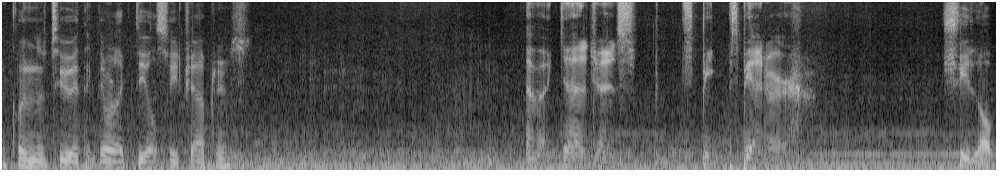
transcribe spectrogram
Including the two, I think they were like DLC chapters. A giant sp spider. Shelob.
